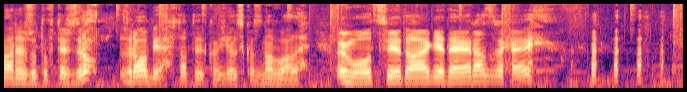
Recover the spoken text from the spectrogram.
parę rzutów też zro zrobię. To tylko zielsko znowu, ale emocje takie teraz, że hej.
